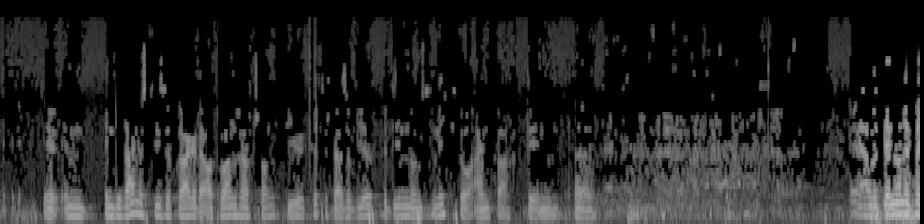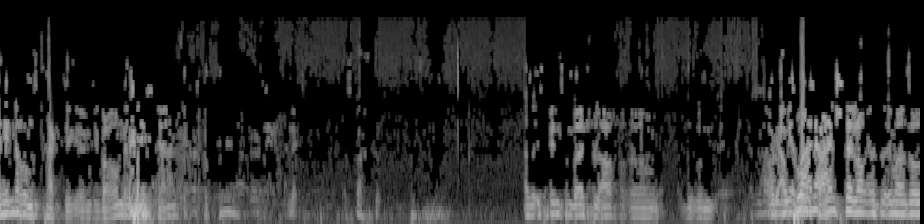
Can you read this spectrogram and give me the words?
im, im Design ist diese Frage der Autorenschaft schon viel kritischer. Also wir bedienen uns nicht so einfach den äh, ja, aber es ist ja nur eine Verhinderungstaktik irgendwie. Warum denn nicht, ja? Also ich bin zum Beispiel auch, ähm, also meine Einstellung ist immer so,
